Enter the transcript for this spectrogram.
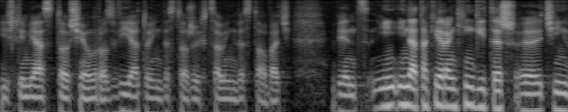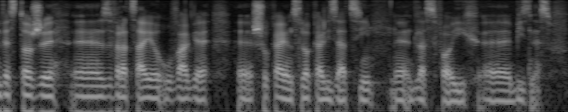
Jeśli miasto się rozwija, to inwestorzy chcą inwestować. Więc i, i na takie rankingi też e, ci inwestorzy e, zwracają uwagę, szukając lokalizacji dla swoich biznesów.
